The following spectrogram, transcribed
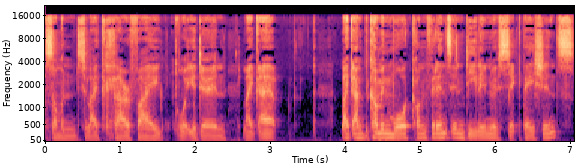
someone to like clarify what you're doing. Like I, like I'm becoming more confident in dealing with sick patients,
